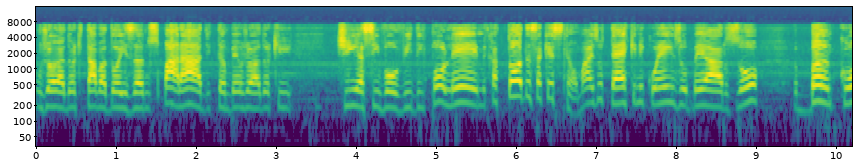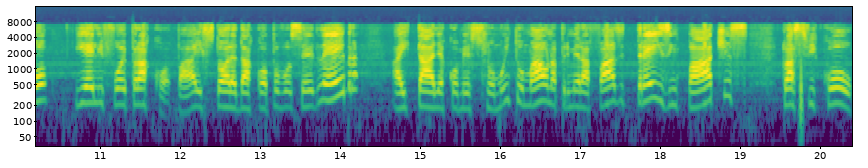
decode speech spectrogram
um jogador que estava dois anos parado e também um jogador que tinha se envolvido em polêmica, toda essa questão. Mas o técnico Enzo Bearzot bancou e ele foi para a Copa. A história da Copa você lembra? A Itália começou muito mal na primeira fase, três empates, classificou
